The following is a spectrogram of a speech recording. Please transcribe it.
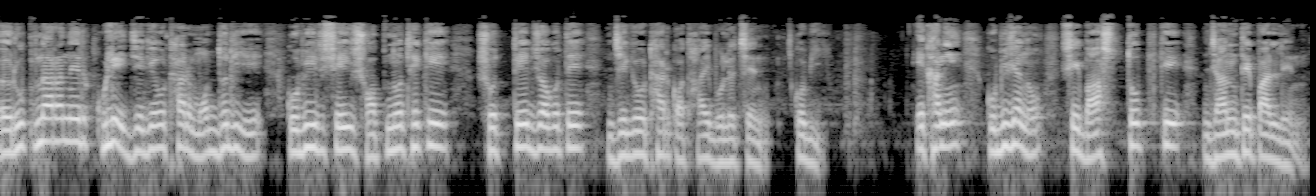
রূপনারায়ণের কুলে জেগে ওঠার মধ্য দিয়ে কবির সেই স্বপ্ন থেকে সত্যের জগতে জেগে ওঠার কথাই বলেছেন কবি। এখানে কবি যেন সেই বাস্তবকে জানতে পারলেন,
